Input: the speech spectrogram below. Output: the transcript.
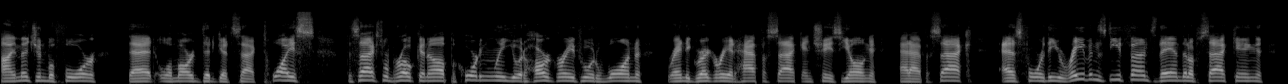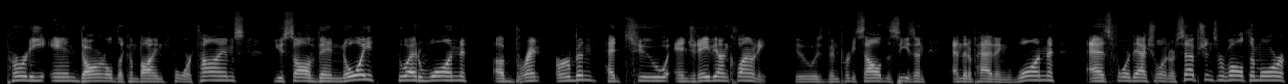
I mentioned before that Lamar did get sacked twice. The sacks were broken up accordingly. You had Hargrave, who had one, Randy Gregory had half a sack, and Chase Young had half a sack. As for the Ravens defense, they ended up sacking Purdy and Darnold the combined four times. You saw Van Noy, who had one, uh, Brent Urban had two, and Jadeveon Clowney, who has been pretty solid this season, ended up having one. As for the actual interceptions for Baltimore,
